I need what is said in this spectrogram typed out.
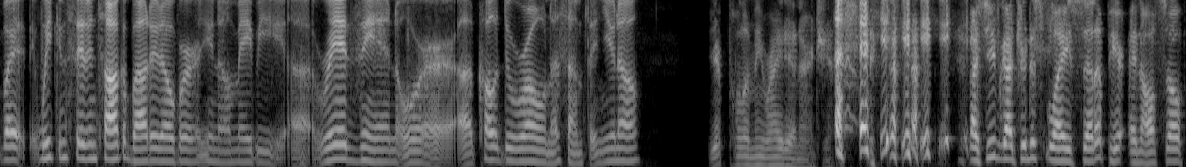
but we can sit and talk about it over, you know, maybe uh, Red Zin or a Cote du Rhone or something, you know. You're pulling me right in, aren't you? I see you've got your display set up here. And also,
